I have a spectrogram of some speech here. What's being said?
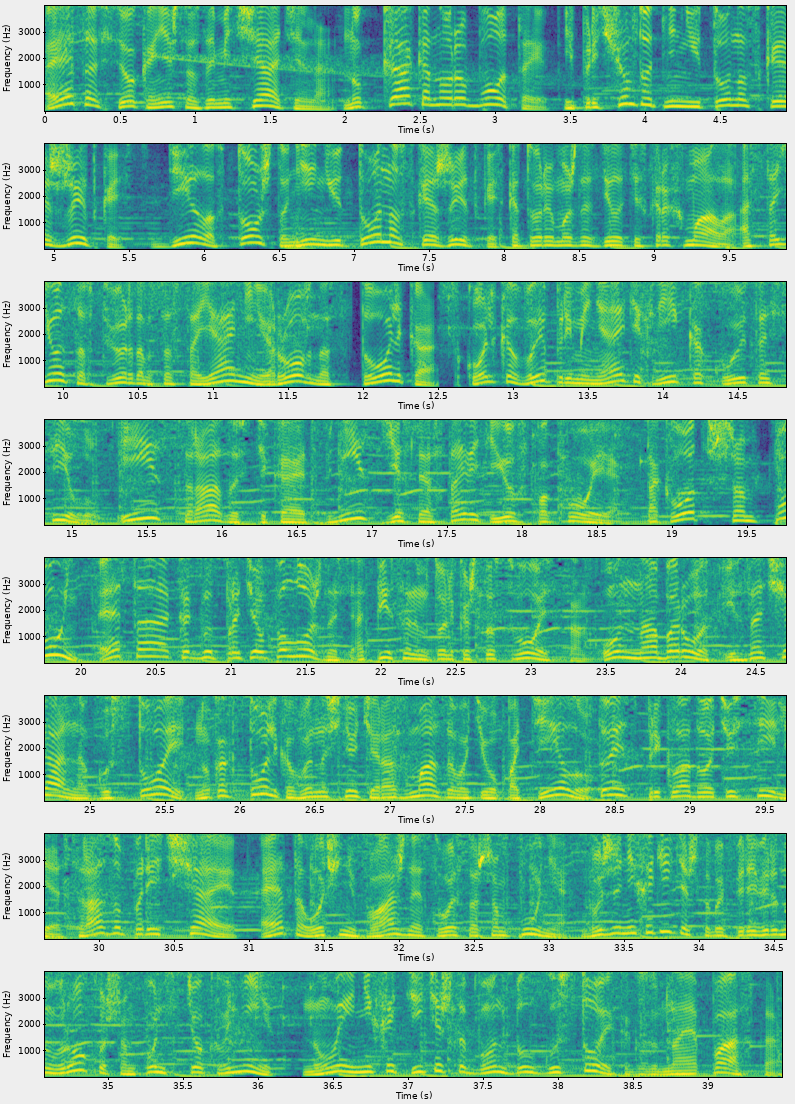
Это все, конечно, замечательно, но как оно работает? И при чем тут не ньютоновская жидкость? Дело в том, что не ньютоновская жидкость, которую можно сделать из крахмала, остается в твердом состоянии ровно столько, сколько вы применяете к ней какую-то силу. И сразу стекает вниз, если оставить ее в покое. Так вот, шампунь – это как бы противоположность описанным только что свойствам. Он наоборот, изначально густой, но как только вы начнете размазывать его по телу, то есть прикладывать усилия, сразу поречает. Это очень важное свойство шампуня. Вы же не хотите, чтобы перевернув руку, шампунь стек вниз. Ну и не хотите, чтобы он был густой, как зубная паста.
